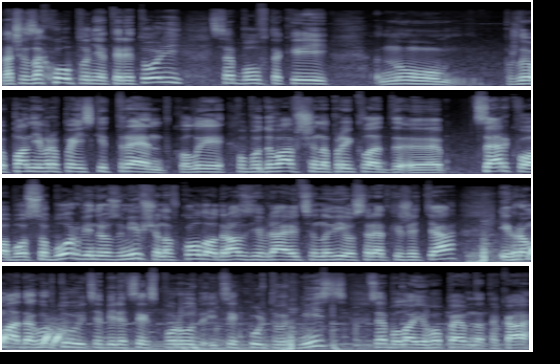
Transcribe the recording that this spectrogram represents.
наче захоплення територій. Це був такий, ну можливо, панєвропейський тренд, коли побудувавши, наприклад, е, церкву або собор, він розумів, що навколо одразу з'являються нові осередки життя, і громада гуртується біля цих споруд і цих культових місць. Це була його певна така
